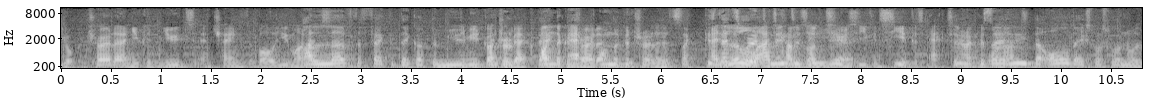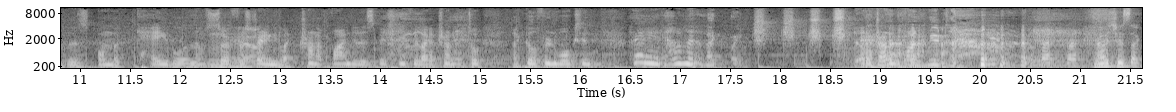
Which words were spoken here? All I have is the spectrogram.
your controller, and you can mute and change the volume on I it. I love the fact that they got the mute, The mute button control back on the controller. on the controller. It's like 'cause and a that's little where it's light meant to comes on too, yeah. so you can see if it's active. You know, because the, the old Xbox One was this on the cable, and that was so Mm. Yeah. frustrating. Like trying to find it, especially if you're like trying to talk. My girlfriend walks in, hey, how did like, wait, shh, shh, shh, shh, I'm trying to find mute. Now it's just like,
